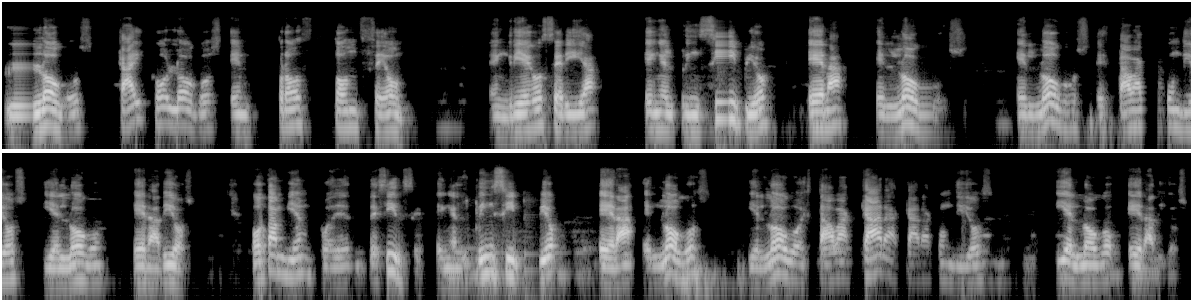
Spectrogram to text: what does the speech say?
logos, kaiko logos en prostonceon. En griego sería en el principio era el logos. El logos estaba con Dios y el logo era Dios. O también puede decirse, en el principio era el logos y el logo estaba cara a cara con Dios y el logo era Dios.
